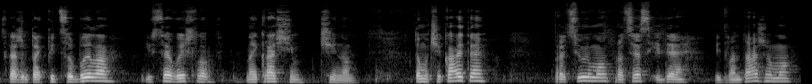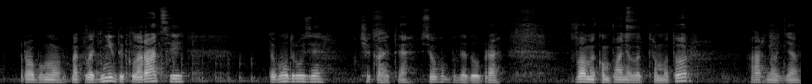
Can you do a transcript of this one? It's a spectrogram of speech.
скажімо так, підсобила і все вийшло найкращим чином. Тому чекайте, працюємо, процес іде, відвантажуємо, робимо накладні декларації. Тому, друзі, чекайте, всього буде добре. З вами компанія Електромотор. Гарного дня!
